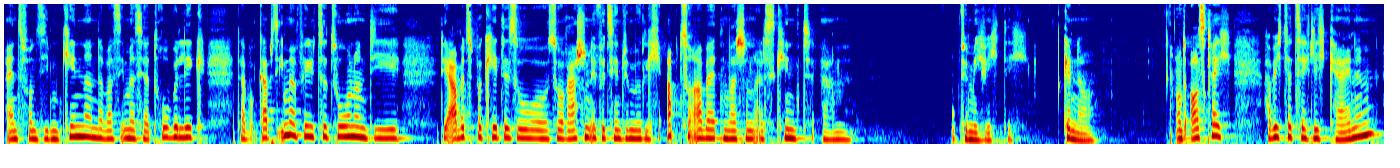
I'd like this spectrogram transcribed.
eins von sieben Kindern, da war es immer sehr trubelig, da gab es immer viel zu tun und die, die Arbeitspakete so, so rasch und effizient wie möglich abzuarbeiten, war schon als Kind ähm, für mich wichtig. Genau. Und Ausgleich habe ich tatsächlich keinen.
